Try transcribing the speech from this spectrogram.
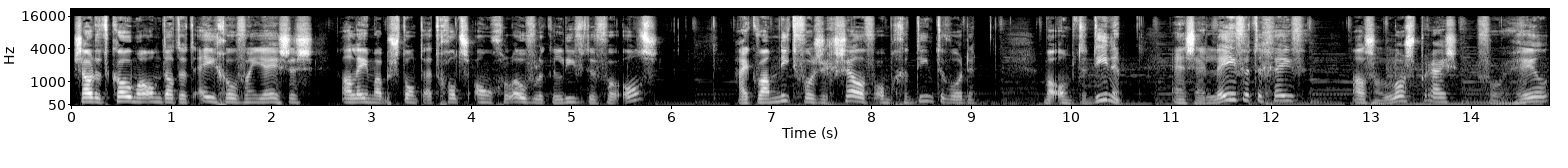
Zou dat komen omdat het ego van Jezus alleen maar bestond uit Gods ongelooflijke liefde voor ons? Hij kwam niet voor zichzelf om gediend te worden, maar om te dienen en zijn leven te geven als een losprijs voor heel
